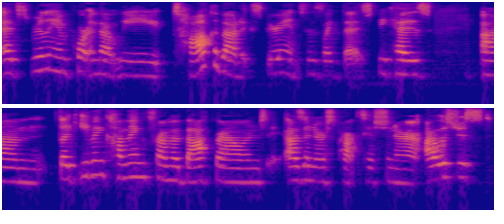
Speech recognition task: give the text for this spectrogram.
it's really important that we talk about experiences like this because um, like even coming from a background as a nurse practitioner, I was just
